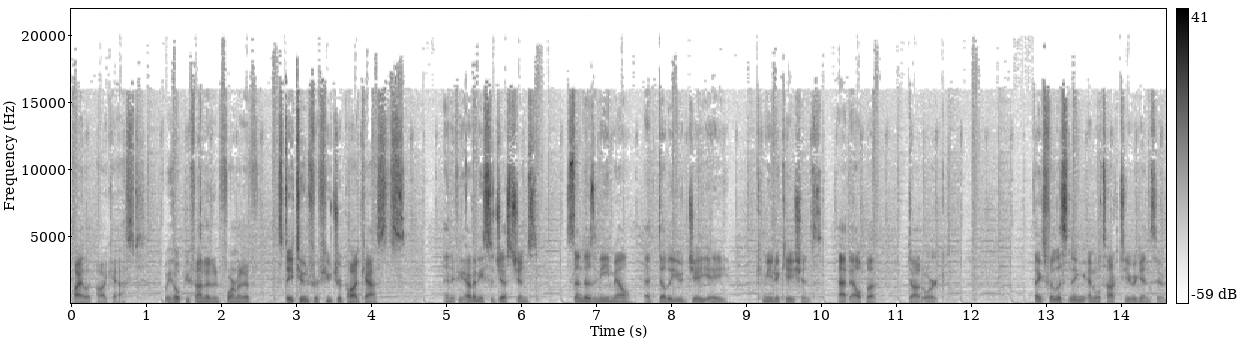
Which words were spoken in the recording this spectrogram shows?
Pilot Podcast. We hope you found it informative. Stay tuned for future podcasts, and if you have any suggestions, send us an email at wjacommunications at alpa.org. Thanks for listening, and we'll talk to you again soon.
